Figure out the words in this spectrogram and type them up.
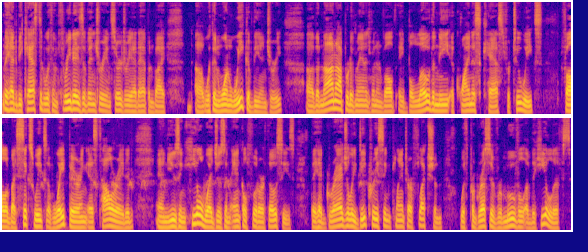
They had to be casted within three days of injury, and surgery had to happen by uh, within one week of the injury. Uh, the non operative management involved a below the knee equinus cast for two weeks, followed by six weeks of weight bearing as tolerated and using heel wedges and ankle foot orthoses. They had gradually decreasing plantar flexion with progressive removal of the heel lifts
